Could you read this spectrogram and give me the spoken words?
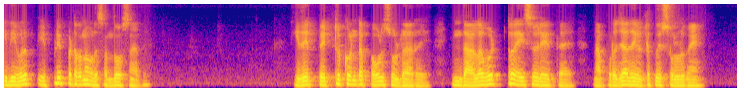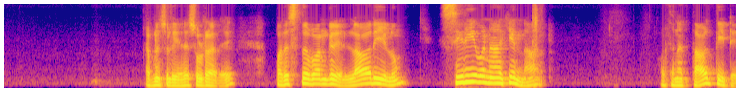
இது எவ்வளோ எப்படிப்பட்டதான ஒரு சந்தோஷம் அது. இதை பெற்றுக்கொண்ட பவுல் சொல்கிறாரு இந்த அளவற்ற ஐஸ்வர்யத்தை நான் புரஜாதிகள்கிட்ட போய் சொல்லுவேன். அப்படின்னு சொல்லி எதை சொல்கிறாரு பரிசுத்தவான்கள் எல்லாரையிலும் சிறியவனாகிய நான். ஒருத்தனை தாழ்த்திட்டு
